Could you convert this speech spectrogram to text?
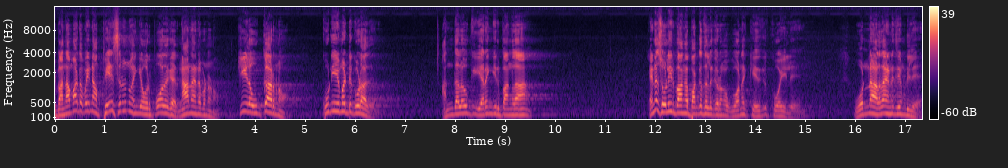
இப்போ அந்த அம்மாட்ட போய் நான் பேசணும்னு வைங்க ஒரு போதகர். நான் தான் என்ன பண்ணணும்? கீழே உட்காரணும். குனிய மட்டும் கூடாது. அந்த அளவுக்கு இறங்கியிருப்பாங்களா? என்ன சொல்லியிருப்பாங்க பக்கத்தில் இருக்கிறவங்க? உனக்கு எதுக்கு கோயில்? ஒன்னால தான் என்ன செய்ய முடியலையே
